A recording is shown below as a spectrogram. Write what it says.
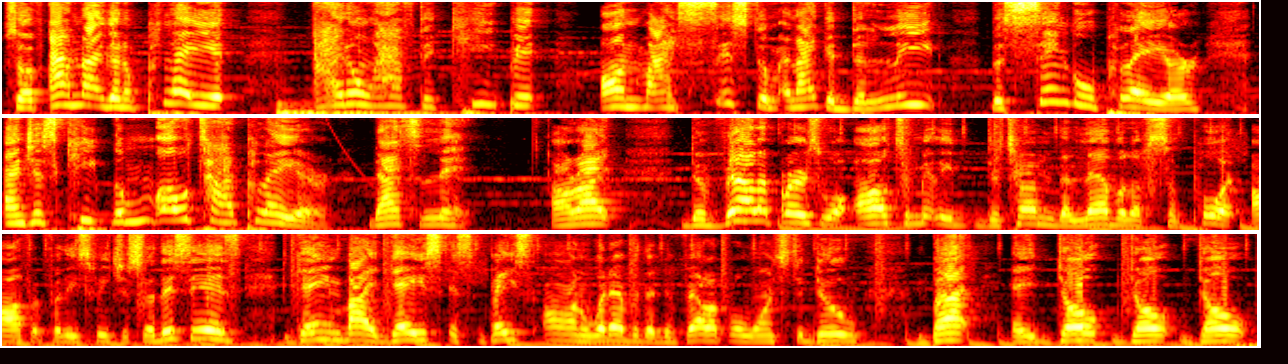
So if I'm not going to play it, I don't have to keep it on my system and I could delete the single player and just keep the multiplayer. That's lit. All right. Developers will ultimately determine the level of support offered for these features. So this is game by case. It's based on whatever the developer wants to do, but a dope, dope, dope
